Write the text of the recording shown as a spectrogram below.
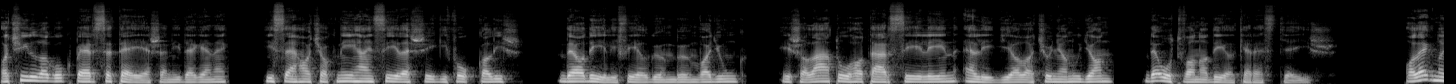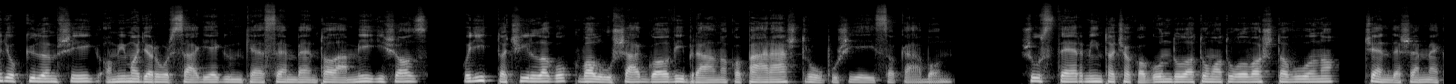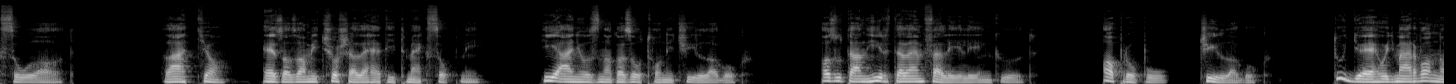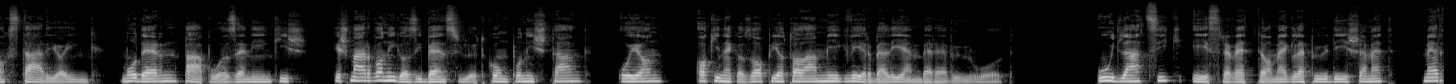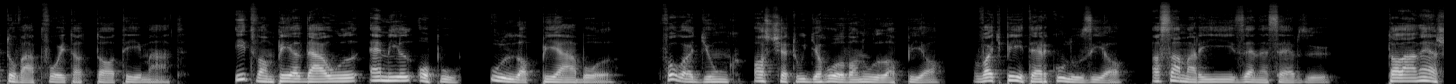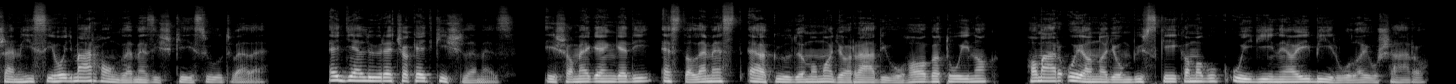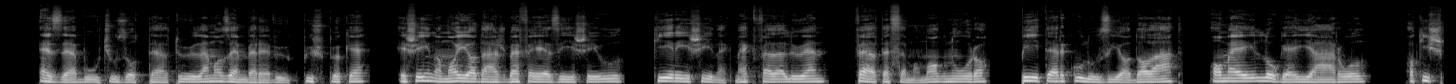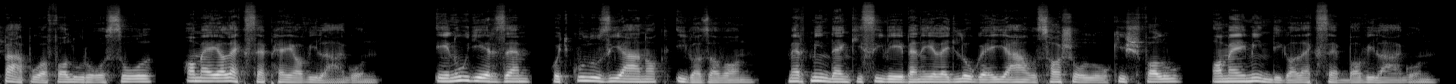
A csillagok persze teljesen idegenek, hiszen ha csak néhány szélességi fokkal is, de a déli félgömbön vagyunk, és a látóhatár szélén eléggé alacsonyan ugyan, de ott van a délkeresztje is. A legnagyobb különbség a mi Magyarország jegünkkel szemben talán mégis az, hogy itt a csillagok valósággal vibrálnak a párás trópusi éjszakában. Schuster, mintha csak a gondolatomat olvasta volna, csendesen megszólalt. Látja, ez az, amit sose lehet itt megszokni. Hiányoznak az otthoni csillagok. Azután hirtelen felélénkült. Apropó, csillagok. Tudja-e, hogy már vannak sztárjaink, modern pápua zenénk is, és már van igazi benszülött komponistánk, olyan, akinek az apja talán még vérbeli emberevő volt. Úgy látszik, észrevette a meglepődésemet, mert tovább folytatta a témát. Itt van például Emil Opu, Ullappiából. Fogadjunk, azt se tudja, hol van Ullappia. Vagy Péter Kuluzia, a szamarii zeneszerző. Talán el sem hiszi, hogy már hanglemez is készült vele. Egyelőre csak egy kis lemez, és ha megengedi, ezt a lemezt elküldöm a magyar rádió hallgatóinak, ha már olyan nagyon büszkék a maguk új gíneai bírólajosára. Ezzel búcsúzott el tőlem az emberevők püspöke, és én a mai adás befejezéséül kérésének megfelelően felteszem a magnóra Péter Kuluzia dalát, amely Logeiáról, a kis pápua faluról szól, amely a legszebb hely a világon. Én úgy érzem, hogy Kuluziának igaza van, mert mindenki szívében él egy Logeiához hasonló kis falu, amely mindig a legszebb a világon.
